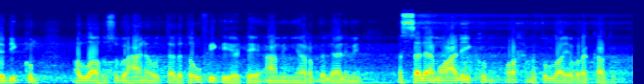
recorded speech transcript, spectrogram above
ലഭിക്കും. അള്ളാഹു സുബാനവുത്തല തൗഫിക്ക് ചെയ്യട്ടെ. ആമീൻ യാ റബ്ബൽ ആലമീൻ. അസ്സലാമു അലൈക്കും വറഹ്മത്തുള്ളാഹി വബറകാതുഹു.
